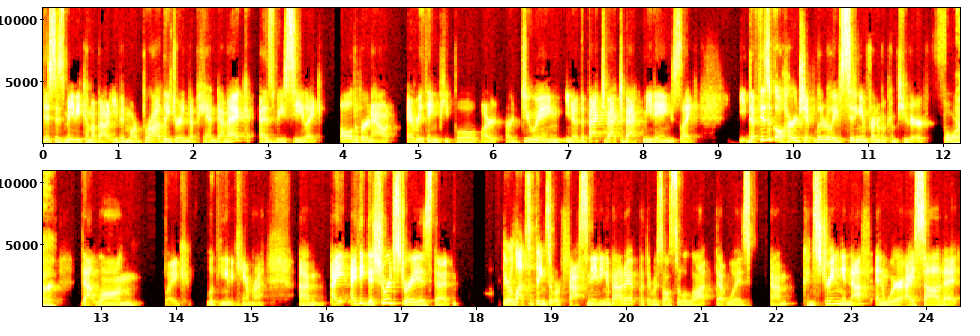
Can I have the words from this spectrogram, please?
this has maybe come about even more broadly during the pandemic as we see like all the burnout, everything people are are doing, you know, the back to back to back meetings, like the physical hardship, literally sitting in front of a computer for yeah. that long, like looking at a camera. Um, I, I think the short story is that there were lots of things that were fascinating about it, but there was also a lot that was um, constraining enough. And where I saw that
